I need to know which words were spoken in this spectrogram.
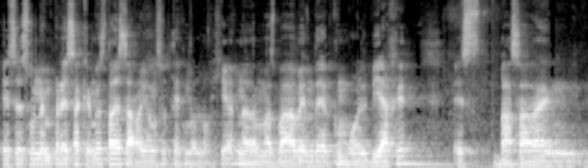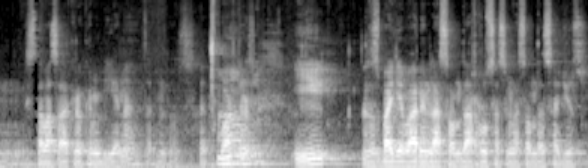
Esa es una empresa que no está desarrollando su tecnología, nada más va a vender como el viaje. Es basada en, está basada creo que en Viena, en los headquarters, Ah, y los va a llevar en las ondas rusas, en las ondas Soyuz,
